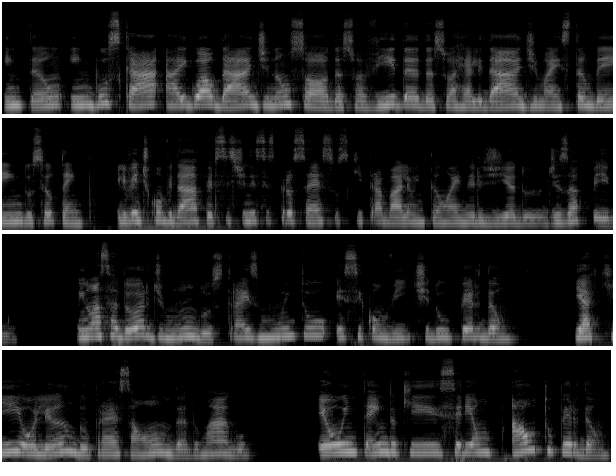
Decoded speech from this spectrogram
então em buscar a igualdade não só da sua vida, da sua realidade, mas também do seu tempo. Ele vem te convidar a persistir nesses processos que trabalham então a energia do desapego. O enlaçador de mundos traz muito esse convite do perdão. E aqui, olhando para essa onda do mago, eu entendo que seria um auto-perdão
